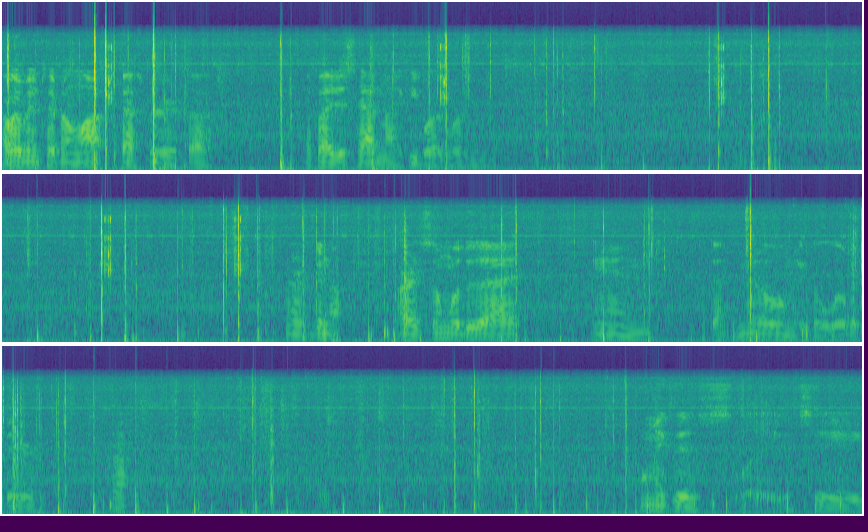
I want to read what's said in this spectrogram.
I would have been typing a lot faster if, uh, if I just had my keyboard working. Alright, good enough. Alright, so we'll do that and put that in the middle, make it a little bit bigger. Crap. We'll make this like let's see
